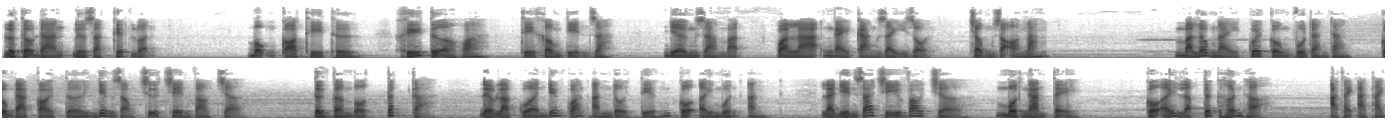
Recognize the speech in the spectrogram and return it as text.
Lực thậu đàn đưa ra kết luận. Bụng có thi thư Khí tựa hoa Thì không nhìn ra Nhưng ra mặt Quả là ngày càng dày rồi Trông rõ lắm. Mà lúc này cuối cùng vô đan đan Cũng đã coi tới những dòng chữ trên voucher, Từng tầm một tất cả Đều là của những quán ăn nổi tiếng Cô ấy muốn ăn. Là nhìn giá trị voucher, Một ngàn tệ. Cô ấy lập tức hớn hở. À Thanh À Thanh,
